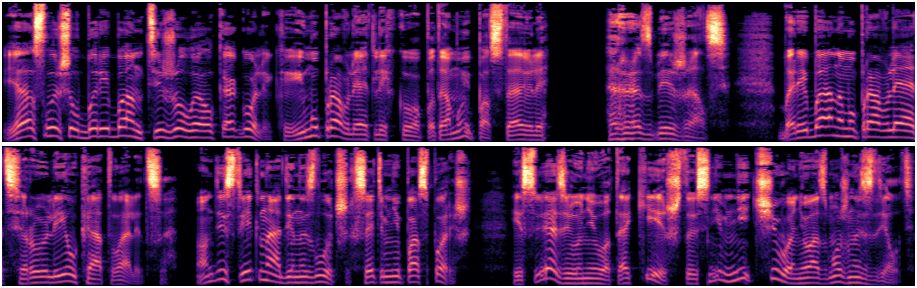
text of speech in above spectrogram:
Я слышал, Барибан — тяжелый алкоголик, и им управлять легко, потому и поставили. Разбежался. Барибаном управлять, рулилка отвалится. Он действительно один из лучших, с этим не поспоришь. И связи у него такие, что с ним ничего невозможно сделать.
